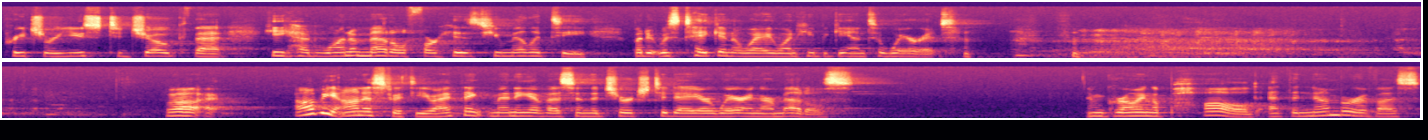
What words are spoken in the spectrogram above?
preacher, used to joke that he had won a medal for his humility but it was taken away when he began to wear it. well, I'll be honest with you. I think many of us in the church today are wearing our medals. I'm growing appalled at the number of us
